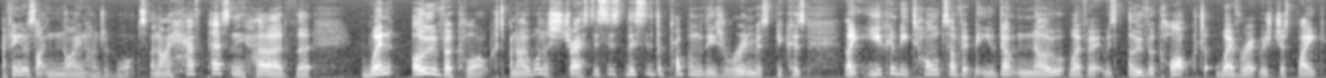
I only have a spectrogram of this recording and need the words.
I think it was like 900 watts. And I have personally heard that when overclocked and i want to stress this is this is the problem with these rumors because like you can be told something but you don't know whether it was overclocked whether it was just like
